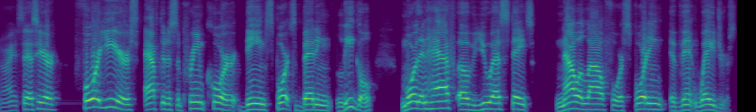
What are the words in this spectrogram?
All right, it says here four years after the Supreme Court deemed sports betting legal, more than half of U.S. states now allow for sporting event wagers.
